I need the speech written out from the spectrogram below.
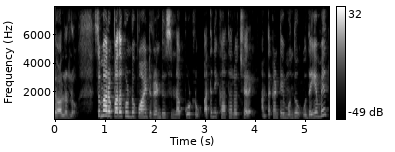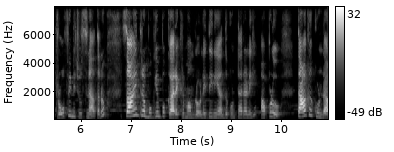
డాలర్లు సుమారు పదకొండు పాయింట్ రెండు సున్నా కోట్లు అతని ఖాతాలో చేరాయి. అంతకంటే ముందు ఉదయమే ట్రోఫీని చూసిన అతను సాయంత్రం ముగింపు కార్యక్రమంలోనే దీన్ని అందుకుంటారని అప్పుడు తాకకుండా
